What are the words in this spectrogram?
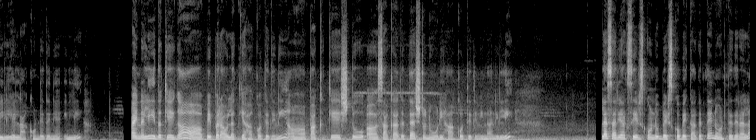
ಬಿಳಿ ಎಳ್ಳು ಹಾಕ್ಕೊಂಡಿದ್ದೀನಿ ಇಲ್ಲಿ. ಫೈನಲಿ ಇದಕ್ಕೆ ಈಗ ಪೇಪರ್ ಅವಲಕ್ಕಿ ಹಾಕೋತಿದ್ದೀನಿ. ಪಾಕಕ್ಕೆ ಎಷ್ಟು ಸಾಕಾಗುತ್ತೆ ಅಷ್ಟು ನೋಡಿ ಹಾಕೋತಿದ್ದೀನಿ ನಾನಿಲ್ಲಿ. ಎಲ್ಲ ಸರಿಯಾಗಿ ಸೇರಿಸ್ಕೊಂಡು ಬೆರೆಸ್ಕೋಬೇಕಾಗತ್ತೆ ನೋಡ್ತಿದ್ದೀರಲ್ಲ?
